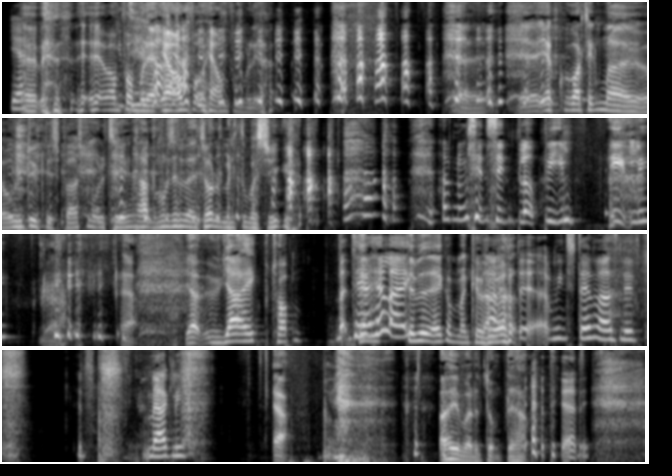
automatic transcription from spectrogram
Ja. Øh, jeg omformulerer. Jeg, omfor, jeg omformulerer. Øh, jeg, jeg kunne godt tænke mig at uddybe et spørgsmål til. Har du nogensinde været i tunnel, mens du var syg? Har du nogensinde set en blå bil? Egentlig? Ja. Jeg, jeg er ikke på toppen. Nej, det er jeg heller ikke. Det ved jeg ikke, om man kan Nej, høre. det er, min stemme er også lidt, lidt mærkelig. Ja. Ej, hvor er det dumt, det her. det er det.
